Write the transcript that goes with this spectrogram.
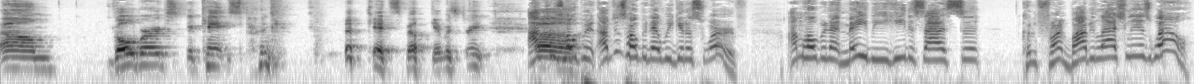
Um, Goldberg's can't spell, can't spell chemistry. I'm just Uh, hoping. I'm just hoping that we get a swerve. I'm hoping that maybe he decides to confront Bobby Lashley as well,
